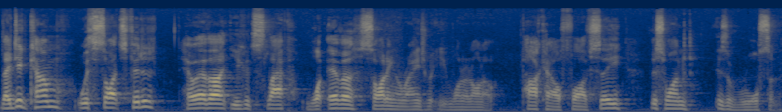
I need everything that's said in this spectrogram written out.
They did come with sights fitted, however, you could slap whatever sighting arrangement you wanted on it. Parker Hale 5C. This one is a Rawson.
